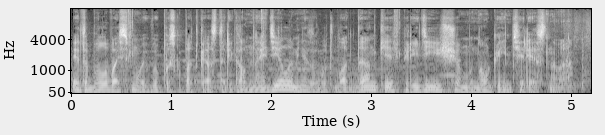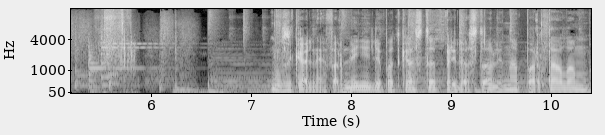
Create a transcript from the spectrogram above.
Это был восьмой выпуск подкаста «Рекламное дело». Меня зовут Влад Данки. Впереди еще много интересного. Музыкальное оформление для подкаста предоставлено порталом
